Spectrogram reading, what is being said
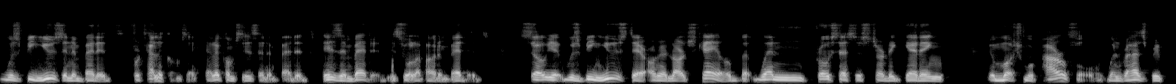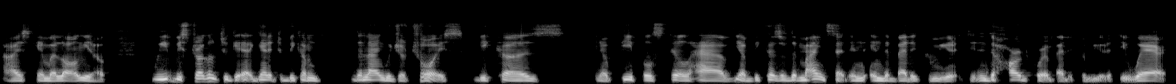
was being used in embedded for telecoms. Like telecoms is an embedded, is embedded. It's all about embedded. So it was being used there on a large scale. But when processors started getting you know, much more powerful, when Raspberry Pis came along, you know, we, we struggled to get, get it to become the language of choice because you know people still have yeah because of the mindset in, in the embedded community in the hardcore embedded community where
